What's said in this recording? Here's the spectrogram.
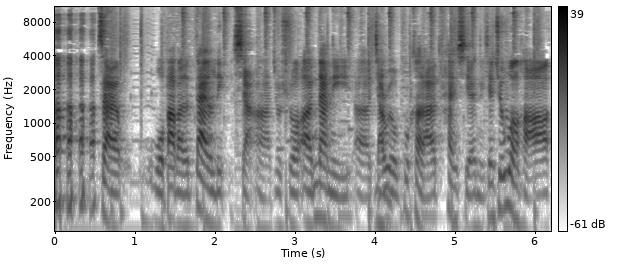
在我爸爸的带领下啊，就是说啊，那你呃，假如有顾客来看鞋，你先去问好，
